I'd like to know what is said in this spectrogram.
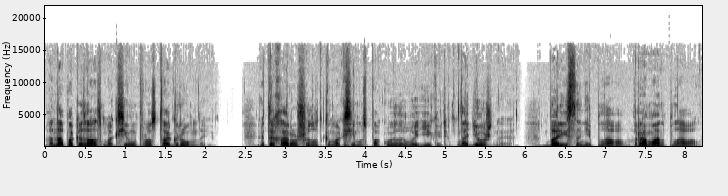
она показалась Максиму просто огромной. Это хорошая лодка Максим, успокоил его Игорь, надежная. Борис на ней плавал, Роман плавал,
